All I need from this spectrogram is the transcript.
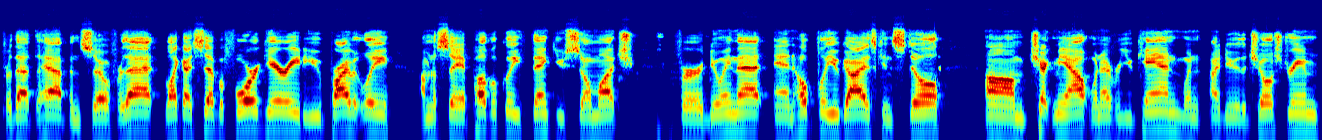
for that to happen. So for that, like I said before, Gary, to you privately, I'm going to say it publicly. Thank you so much for doing that, and hopefully you guys can still Um, check me out whenever you can when I do the chill stream.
